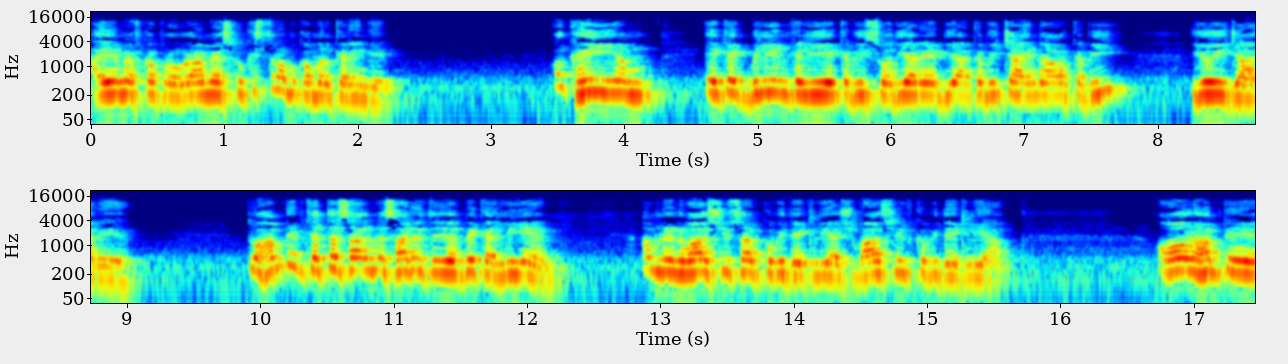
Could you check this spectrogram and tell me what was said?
आईएमएफ का प्रोग्राम है, इसको किस तरह मुकम्मल करेंगे? और कहीं हम एक एक बिलियन के लिए कभी सऊदी अरेबिया, कभी चाइना और कभी यू जा रहे हैं। तो हमने पचहत्तर साल में सारे तजर्बे कर लिए हैं। हमने नवाज़ शरीफ साहब को भी देख लिया, शहबाज शरीफ को भी देख लिया। और हमने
